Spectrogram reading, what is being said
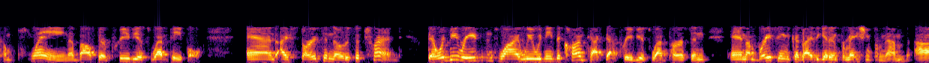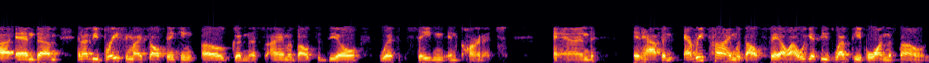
complain about their previous web people. And I started to notice a trend there would be reasons why we would need to contact that previous web person, and I'm bracing because I had to get information from them, uh, and um, and I'd be bracing myself, thinking, "Oh goodness, I am about to deal with Satan incarnate," and it happened every time without fail. I would get these web people on the phone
